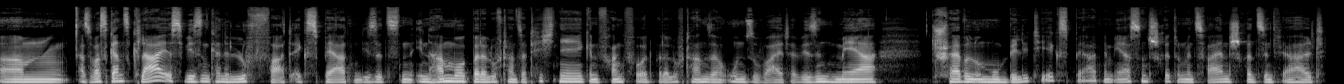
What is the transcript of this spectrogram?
Ähm, also was ganz klar ist, wir sind keine Luftfahrtexperten. Die sitzen in Hamburg bei der Lufthansa Technik, in Frankfurt bei der Lufthansa und so weiter. Wir sind mehr Travel- und Mobility-Experten im ersten Schritt und im zweiten Schritt sind wir halt,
